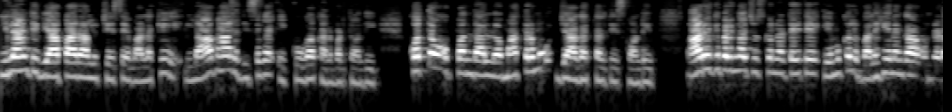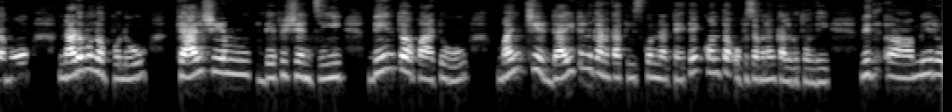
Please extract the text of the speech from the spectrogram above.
ఇలాంటి వ్యాపారాలు చేసే వాళ్ళకి లాభాల దిశగా ఎక్కువగా కనబడుతోంది. కొత్త ఒప్పందాల్లో మాత్రము జాగ్రత్తలు తీసుకోండి. ఆరోగ్యపరంగా చూసుకున్నట్టయితే ఎముకలు బలహీనంగా ఉండడము నడుము నొప్పులు కాల్షియం డెఫిషియన్సీ దీంతో పాటు మంచి డైట్ని కనుక తీసుకున్నట్టయితే కొంత ఉపశమనం కలుగుతుంది. మీరు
